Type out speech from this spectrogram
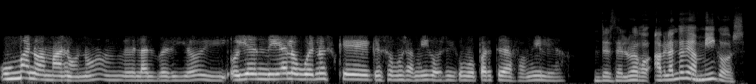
un mano a mano, ¿no? El Albert y yo. Y hoy en día lo bueno es que, que somos amigos y como parte de la familia. Desde luego. Hablando de amigos,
